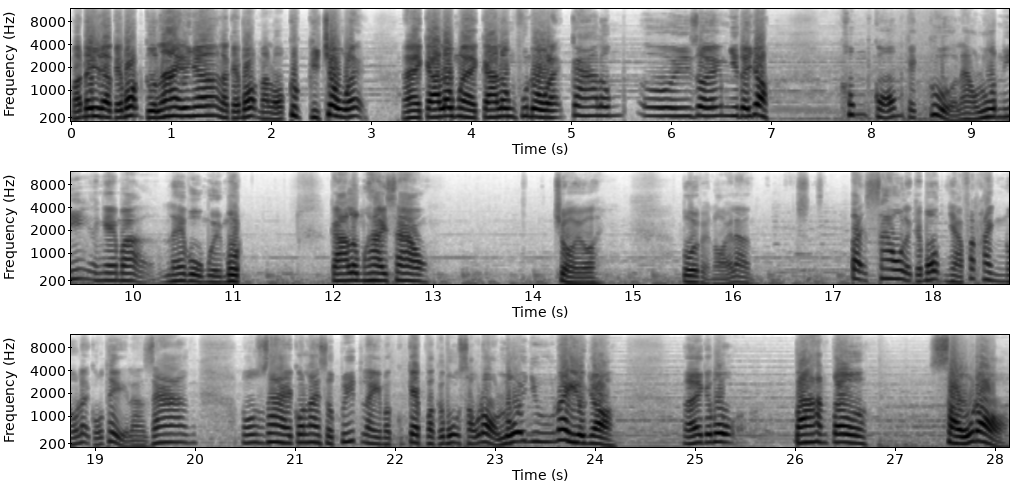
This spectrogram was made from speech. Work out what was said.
Mà đây là cái bọn cửa lai đấy nhá, Là cái bọn mà nó cực kỳ trâu đấy. Này, ca lông này, ca lông phun đồ này. Ca lông Ôi rồi anh em nhìn thấy chưa? Không có một cái cửa nào luôn ý, Anh em ạ. À. Level 11 Ca lông 2 sao? Trời ơi. Tôi phải nói là tại sao lại cái bọn nhà phát hành nó lại có thể là ra, nó ra cái con live split này mà kẹp vào cái bộ sáu đỏ lỗi như này được nhở Đấy, cái bộ ba Hunter sáu đỏ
